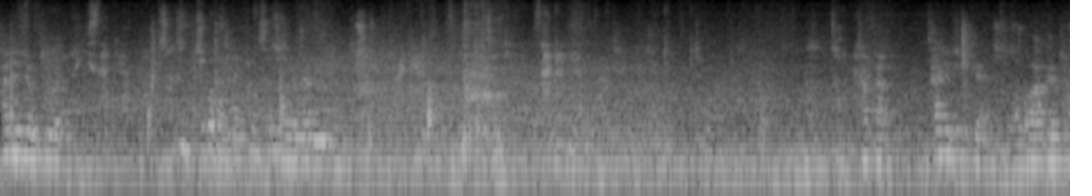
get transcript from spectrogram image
사진 좀 찍어주세요. 사진 찍어달라고 사진. 잠깐 사진 찍게. 어, 앞에 좀.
